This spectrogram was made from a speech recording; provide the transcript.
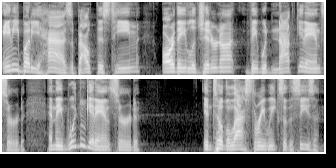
anybody has about this team are they legit or not? They would not get answered, and they wouldn't get answered until the last three weeks of the season.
